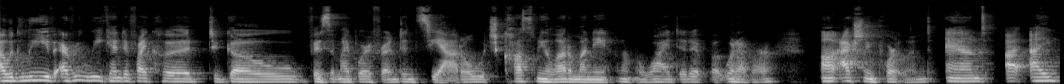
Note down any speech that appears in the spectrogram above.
I would leave every weekend if I could to go visit my boyfriend in Seattle, which cost me a lot of money. I don't know why I did it, but whatever. Uh, actually in Portland, and I,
